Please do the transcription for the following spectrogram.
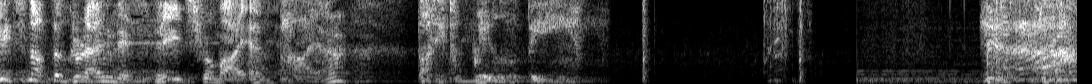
It's not the grandest stage for my empire, but it will be. Yeah.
